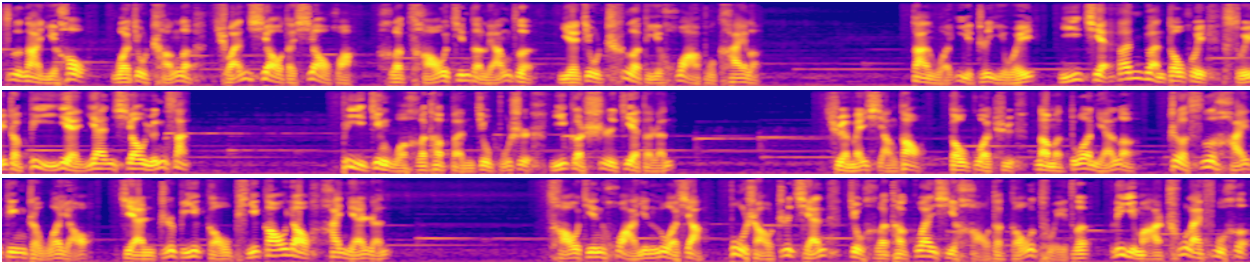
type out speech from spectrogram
自那以后，我就成了全校的笑话，和曹金的梁子也就彻底化不开了。但我一直以为一切恩怨都会随着毕业烟消云散，毕竟我和他本就不是一个世界的人，却没想到都过去那么多年了，这厮还盯着我咬，简直比狗皮膏药还粘人。曹金话音落下，不少之前就和他关系好的狗腿子立马出来附和：“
